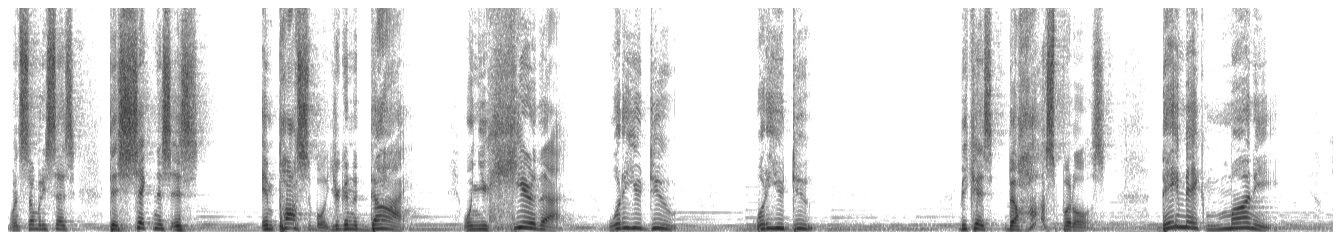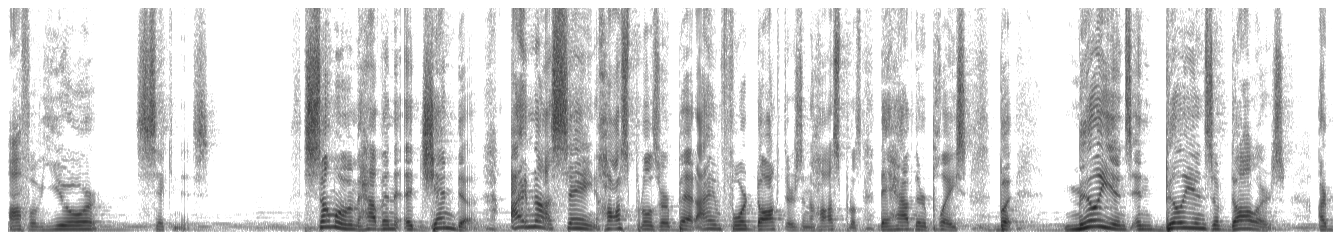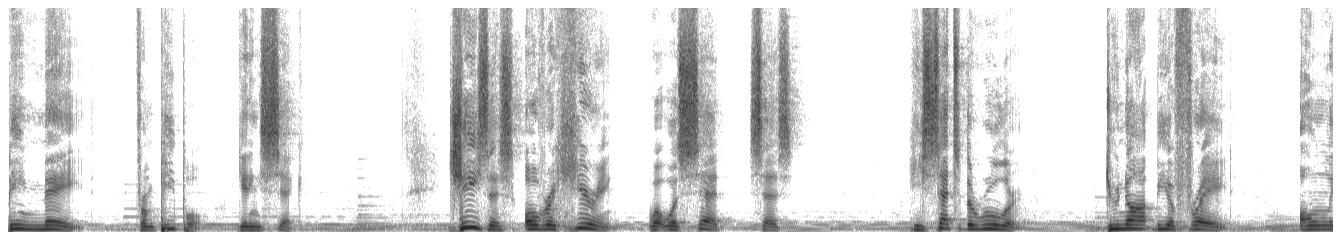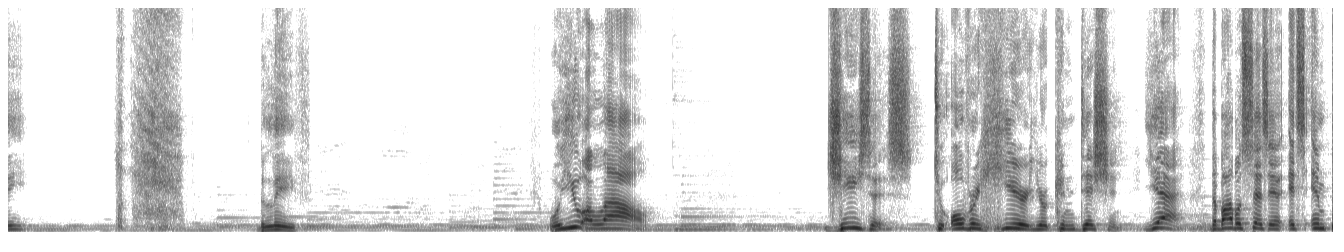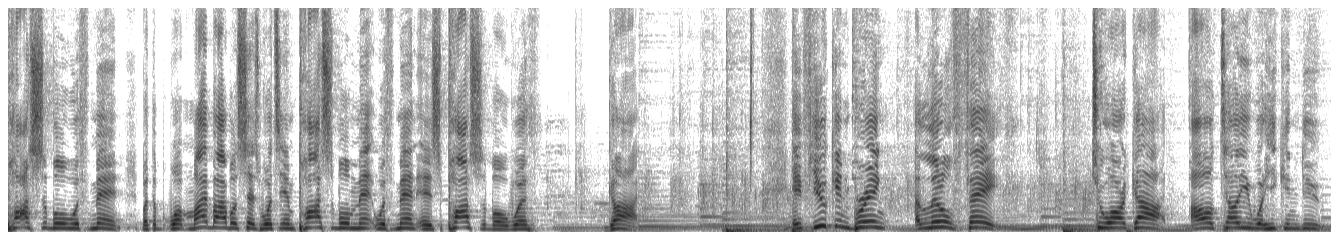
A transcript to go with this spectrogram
When somebody says this sickness is impossible. You're gonna die. When you hear that, what do you do? What do you do? Because the hospitals, they make money off of your sickness. Some of them have an agenda. I'm not saying hospitals are bad. I am for doctors and hospitals. They have their place. But millions and billions of dollars are being made from people getting sick. Jesus, overhearing what was said, says, He said to the ruler, Do not be afraid, only believe. Will you allow Jesus to overhear your condition? Yeah, the Bible says it's impossible with men, but the, what my Bible says, what's impossible with men is possible with God. If you can bring a little faith to our God, I'll tell you what He can do.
